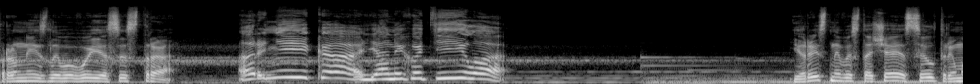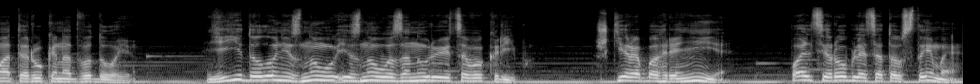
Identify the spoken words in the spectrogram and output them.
Пронизливо виє сестра. Арніка, я не хотіла. Ірис не вистачає сил тримати руки над водою. Її долоні знову і знову занурюються в окріп. Шкіра багряніє, пальці робляться товстими,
